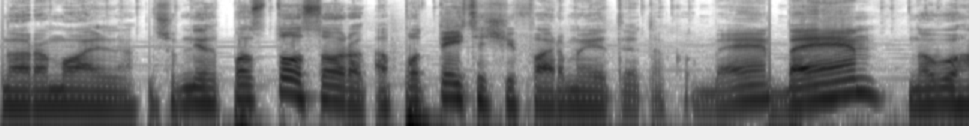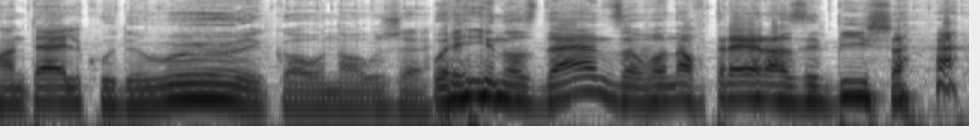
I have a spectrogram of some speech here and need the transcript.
нормально. Щоб не по 140, а по тисячі фармити. Так, бем, бем, нову гантельку, диви, яка вона вже. Порівняно з Дензо, вона в три рази більша.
